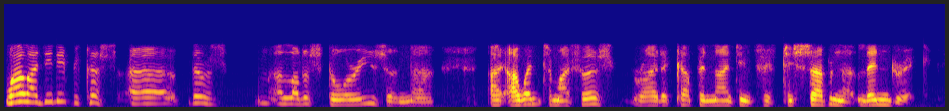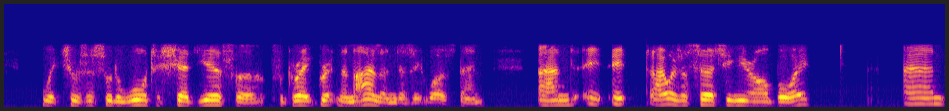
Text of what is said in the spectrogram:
Well, I did it because uh, there was a lot of stories, and uh, I, I went to my first Ryder Cup in 1957 at Lindrick, which was a sort of watershed year for, for Great Britain and Ireland as it was then. And it, it I was a 13 year old boy, and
